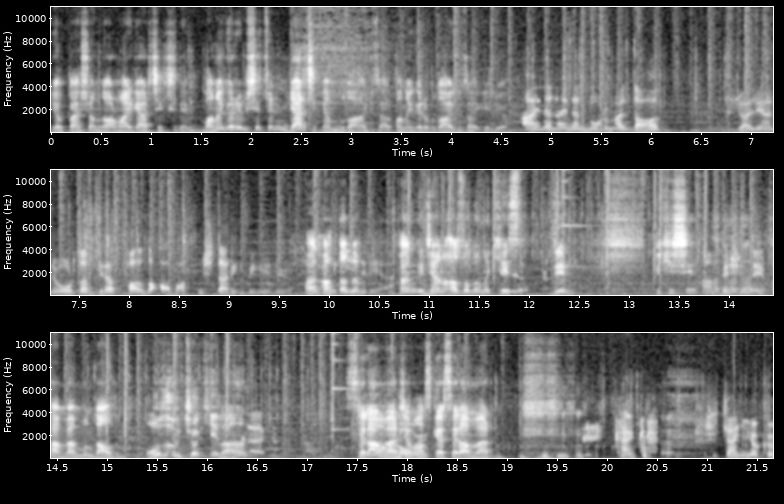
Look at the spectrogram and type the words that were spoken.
Yok ben şu an normal gerçekçideyim. Bana göre bir şey söyleyeyim gerçekten bu daha güzel. Bana göre bu daha güzel geliyor. Aynen aynen normal daha güzel yani orada biraz fazla abartmışlar gibi geliyor. Ben Sadece atladım. ya. Kanka canı az olanı kestim. Bir kişi. Tamam, hadi, hadi, hadi. peşindeyim. Tamam ben bunu da aldım. Oğlum çok iyi lan. Selam Kanka, vereceğim. oyun- Asker selam verdim. Kanka can yok o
